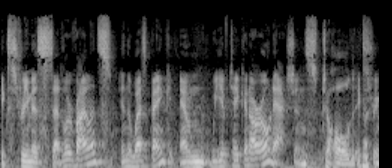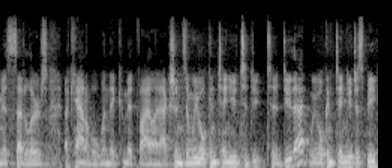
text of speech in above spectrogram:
extremist settler violence in the West Bank. And we have taken our own actions to hold extremist settlers accountable when they commit violent actions. And we will continue to do, to do that. We will continue to speak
